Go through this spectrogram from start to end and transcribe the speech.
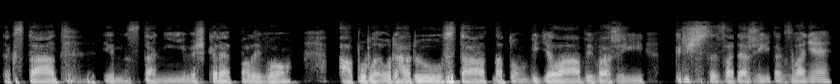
tak stát jim zdaní veškeré palivo a podle odhadu stát na tom vydělá, vyvaří, když se zadaří takzvaně,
